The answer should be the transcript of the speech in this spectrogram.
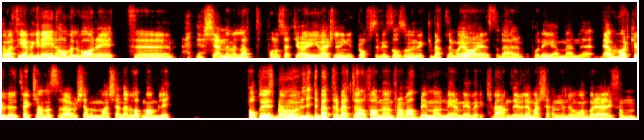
själva tv-grejen har väl varit, eh, jag känner väl att på något sätt, jag är ju verkligen inget proffs, det finns de som är mycket bättre än vad jag är så där på det, men eh, det har varit kul och utvecklande så där och känner, man känner väl att man blir Förhoppningsvis blir man lite bättre och bättre i alla fall, men framförallt blir man mer och mer bekväm. Det är väl det man känner nu om man börjar liksom.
